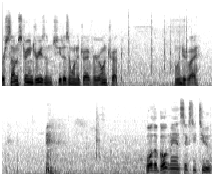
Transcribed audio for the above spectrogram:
For some strange reason, she doesn't want to drive her own truck. I wonder why. Well, the Goatman 62,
